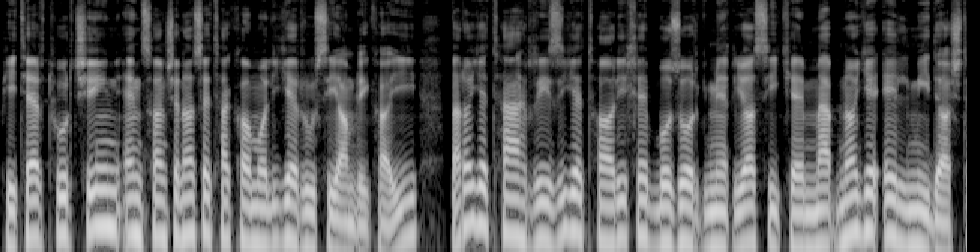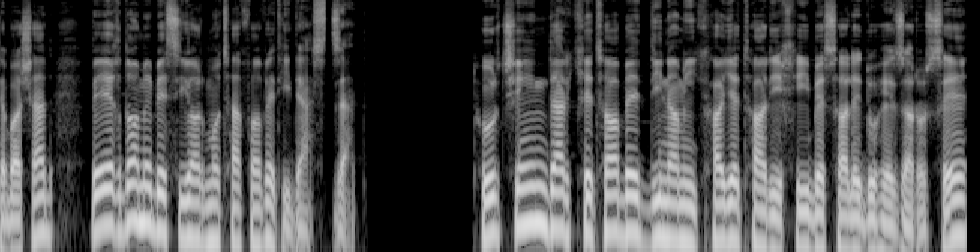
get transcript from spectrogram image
پیتر تورچین انسانشناس تکاملی روسی آمریکایی برای تحریزی تاریخ بزرگ مقیاسی که مبنای علمی داشته باشد به اقدام بسیار متفاوتی دست زد. تورچین در کتاب دینامیک های تاریخی به سال 2003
